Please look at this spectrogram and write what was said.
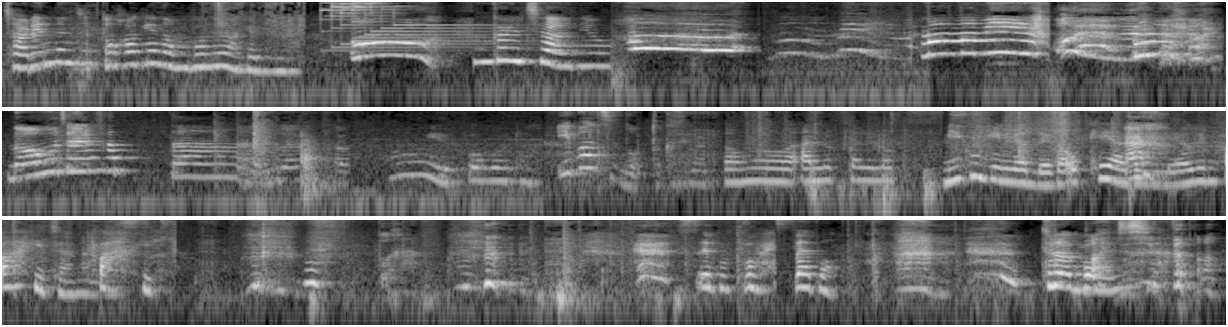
잘 있는지 또 확인 한번 해야겠네. 아 한갈치 아니요 아 마마미야 너무 잘 샀다 어 예뻐 보여 이 바지는 어떻게 생각해? 너무 알록달록. 미국이면 내가 오케이 하겠네. 여긴 빠이잖아 빠이. C'est bon c'est bon très bon. 맛있다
